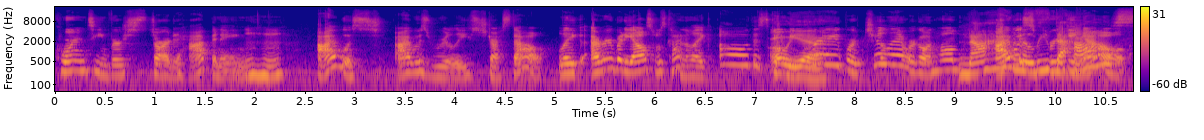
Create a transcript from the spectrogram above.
quarantine first started happening, mm-hmm. I was I was really stressed out. Like everybody else was kind of like, "Oh, this is gonna Oh, be yeah. great. We're chilling. We're going home." Not I having was to leave the freaking house. out.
